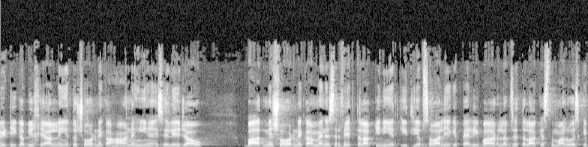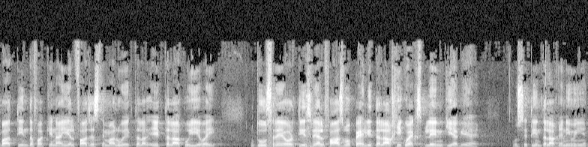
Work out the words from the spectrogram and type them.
بیٹی کا بھی خیال نہیں ہے تو شوہر نے کہا ہاں نہیں ہے اسے لے جاؤ بعد میں شوہر نے کہا میں نے صرف ایک طلاق کی نیت کی تھی اب سوال یہ کہ پہلی بار لفظ طلاق استعمال ہوا اس کے بعد تین دفعہ کنائی الفاظ استعمال ہوئے ایک طلاق ایک طلاق ہوئی ہے بھائی دوسرے اور تیسرے الفاظ وہ پہلی طلاق ہی کو ایکسپلین کیا گیا ہے اس سے تین طلاقیں نہیں ہوئی ہیں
